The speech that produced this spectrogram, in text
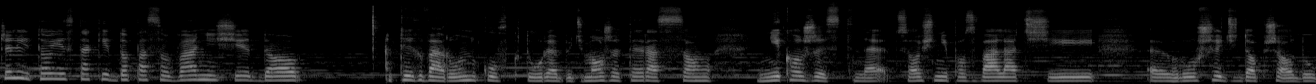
czyli to jest takie dopasowanie się do tych warunków, które być może teraz są niekorzystne, coś nie pozwala ci ruszyć do przodu,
